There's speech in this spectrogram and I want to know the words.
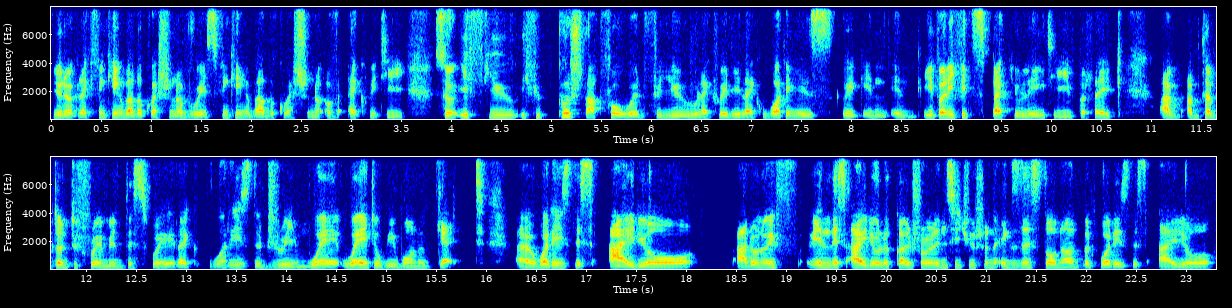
you know like thinking about the question of race thinking about the question of equity. So if you if you push that forward for you like really like what is in, in even if it's speculative but like I'm, I'm tempted to frame it this way like what is the dream? Where where do we want to get? Uh, what is this ideal I don't know if in this ideal cultural institution exists or not, but what is this ideal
